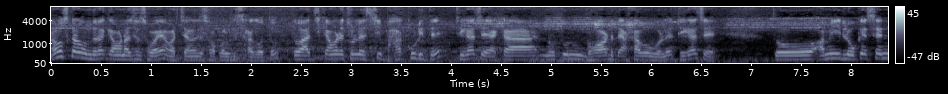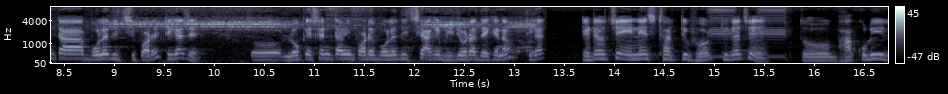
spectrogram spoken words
নমস্কার বন্ধুরা, কেমন আছো সবাই? আমার চ্যানেলে সকলকে স্বাগত। তো আজকে আমরা চলে এসেছি ভাকুড়িতে, ঠিক আছে? একটা নতুন ঘর দেখাবো বলে, ঠিক আছে? তো আমি লোকেশনটা বলে দিচ্ছি পরে, ঠিক আছে? তো লোকেশনটা আমি পরে বলে দিচ্ছি, আগে ভিডিওটা দেখে নাও, ঠিক আছে? এটা হচ্ছে এনএস থার্টি ফোর ঠিক আছে? তো ভাকুড়ির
